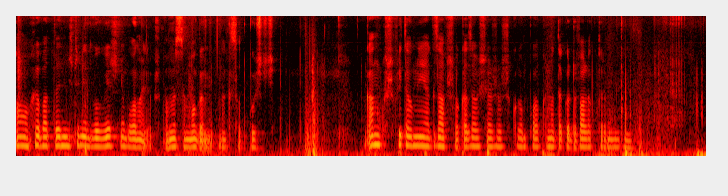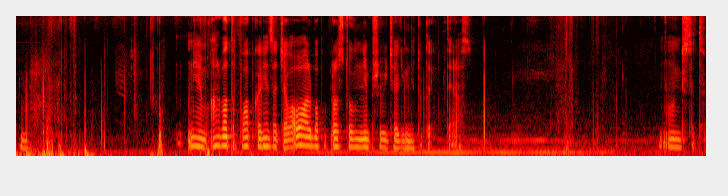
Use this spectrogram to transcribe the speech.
No, chyba to niszczenie dwóch wież nie było najlepszym pomysłem. Mogłem jednak odpuścić. Gang przywitał mnie jak zawsze. Okazało się, że szukują pułapkę na tego drwala, który goni. Hmm. Nie wiem, albo ta pułapka nie zadziałała, albo po prostu nie przewidzieli mnie tutaj, teraz. No niestety.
